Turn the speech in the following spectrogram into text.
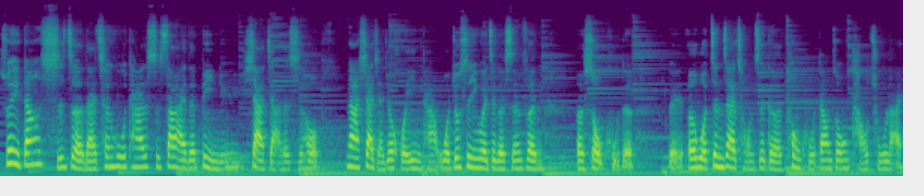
所以当使者来称呼他是撒来的婢女夏甲的时候，那夏甲就回应他：“我就是因为这个身份而受苦的，对，而我正在从这个痛苦当中逃出来。”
